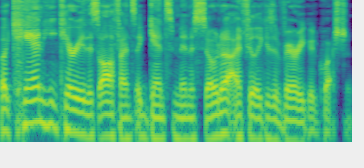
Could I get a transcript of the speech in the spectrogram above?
But can he carry this offense against Minnesota? I feel like is a very good question.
